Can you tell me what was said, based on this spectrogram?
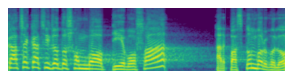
কাছাকাছি যত সম্ভব গিয়ে বসা। আর পাঁচ নম্বর হলো,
